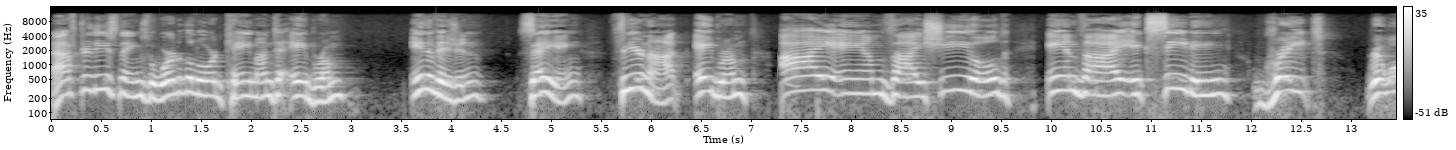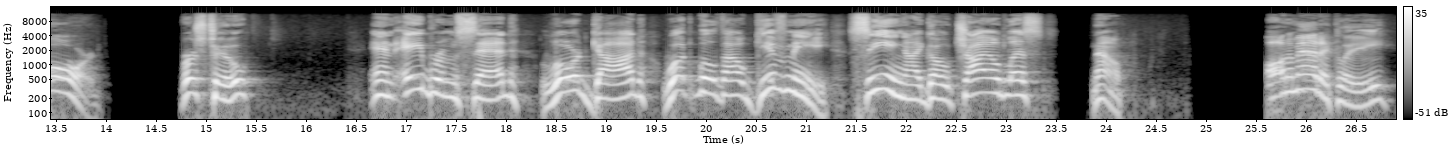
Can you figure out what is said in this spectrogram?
After these things the word of the Lord came unto Abram in a vision saying fear not Abram I am thy shield and thy exceeding great reward. Verse 2 and Abram said Lord God what will thou give me seeing I go childless? Now automatically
